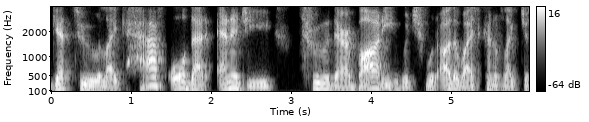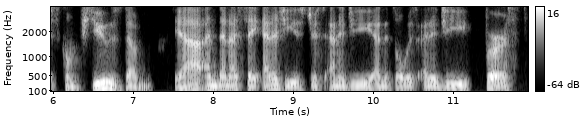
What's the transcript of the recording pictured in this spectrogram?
get to like have all that energy through their body, which would otherwise kind of like just confuse them. Yeah. And then I say energy is just energy and it's always energy first.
